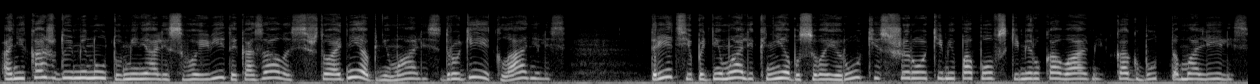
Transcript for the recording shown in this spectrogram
Они каждую минуту меняли свой вид, и казалось, что одни обнимались, другие кланялись, третьи поднимали к небу свои руки с широкими поповскими рукавами, как будто молились.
